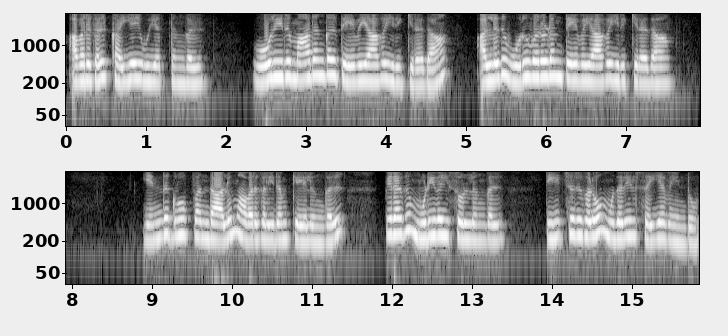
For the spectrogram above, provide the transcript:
அவர்கள் கையை உயர்த்துங்கள். ஓரிரு மாதங்கள் தேவையாக இருக்கிறதா? அல்லது ஒரு வருடம் தேவையாக இருக்கிறதா? எந்த குரூப் வந்தாலும் அவர்களிடம் கேளுங்கள். பிறகு முடிவை சொல்லுங்கள். டீச்சர்களோ முதலில் செய்ய வேண்டும்.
